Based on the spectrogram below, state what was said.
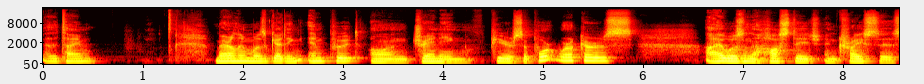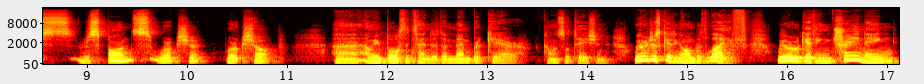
at the time. Marilyn was getting input on training peer support workers. I was in a hostage and crisis response workshop, workshop uh, and we both attended a member care consultation. We were just getting on with life. We were getting training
